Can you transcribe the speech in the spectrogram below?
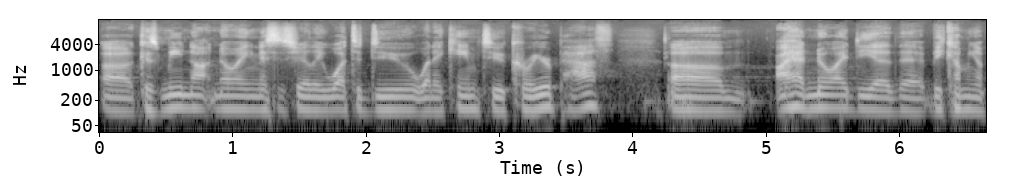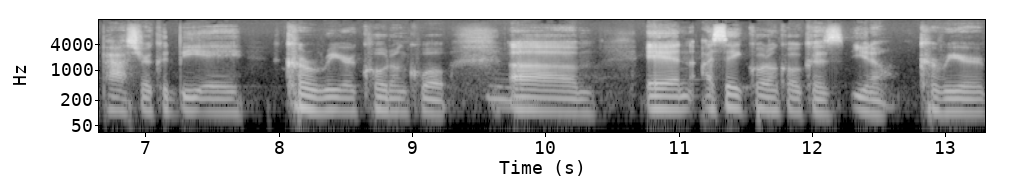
because uh, me not knowing necessarily what to do when it came to career path, um, I had no idea that becoming a pastor could be a career, quote unquote. Mm-hmm. Um, and I say quote unquote because, you know, career,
